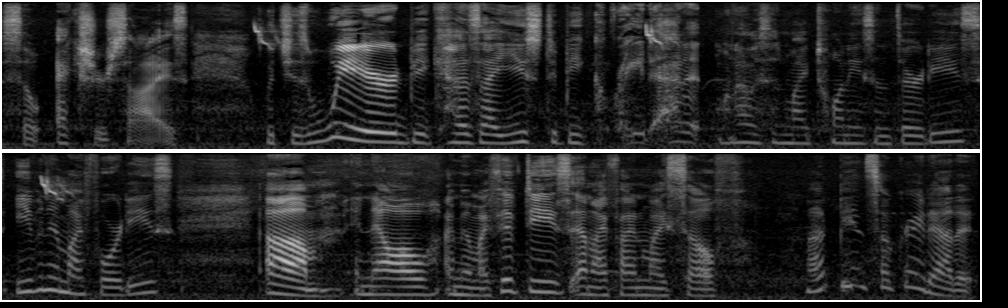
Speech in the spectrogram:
So exercise, which is weird because I used to be great at it when I was in my 20s and 30s, even in my 40s. Um, and now I'm in my 50s and I find myself not being so great at it.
